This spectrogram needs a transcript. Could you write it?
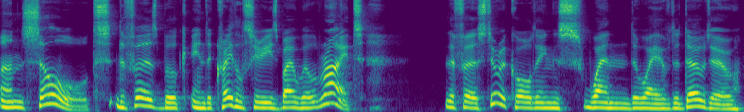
Unsouled, the first book in the Cradle series by Will Wright. The first two recordings went the way of the dodo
